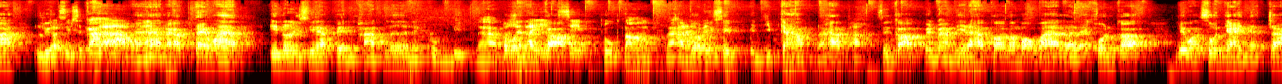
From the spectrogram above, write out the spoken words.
มาเหลือ 19 19อ่านะครับ แต่ว่าอินโดนีเซียเป็นพาร์ทเนอร์ในกลุ่มบิ๊กนะครับ เพราะฉะนั้นก็โดนไปอีก10ถูกต้องนะครับใช่โดนไปอีก10เป็น 29 นะครับครับ ซึ่งก็เป็นแบบนี้นะครับ ก็ต้องบอกว่าหลาย ๆ คนก็เรียกว่าส่วนใหญ่เนี่ยจะ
